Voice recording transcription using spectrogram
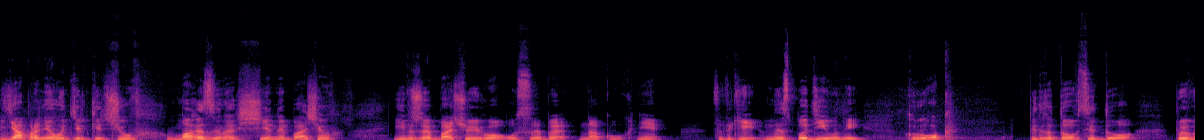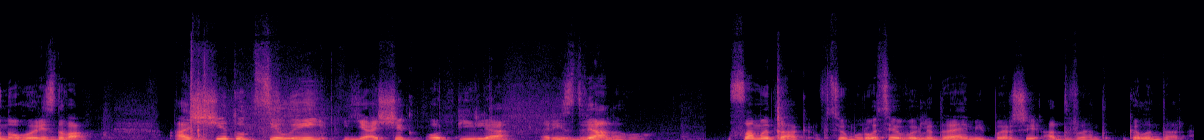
Я про нього тільки чув, в магазинах ще не бачив, і вже бачу його у себе на кухні. Це такий несподіваний крок в підготовці до пивного різдва. А ще тут цілий ящик опілля різдвяного. Саме так в цьому році виглядає мій перший адвент-календар.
